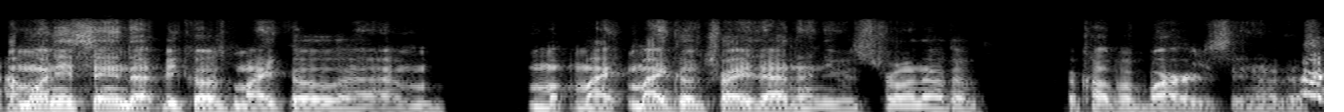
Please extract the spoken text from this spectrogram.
I'm only saying that because Michael um, my, Michael tried that and he was thrown out of a couple of bars. You know. That's,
